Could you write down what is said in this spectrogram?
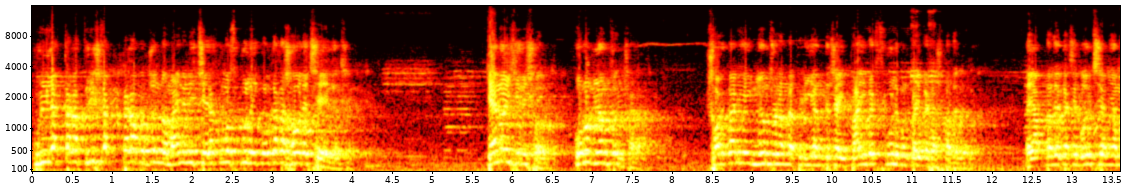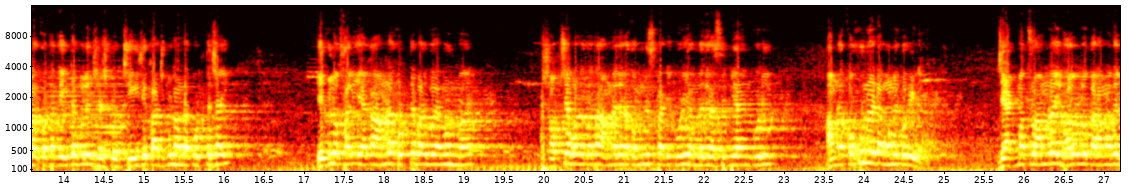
কুড়ি লাখ টাকা, তিরিশ লাখ টাকা পর্যন্ত মাইনে নিচ্ছে এরকম স্কুল এই কলকাতা শহরে ছেয়ে গেছে। কেন এই জিনিস হয়? কোনো নিয়ন্ত্রণ ছাড়া। সরকারি এই নিয়ন্ত্রণ আমরা ফিরিয়ে আনতে চাই প্রাইভেট স্কুল এবং প্রাইভেট হাসপাতালে তাই আপনাদের কাছে বলছি, আমি আমার কথাকে এইটা বলেই শেষ করছি। এই যে কাজগুলো আমরা করতে চাই, এগুলো খালি একা আমরা করতে পারব এমন নয়। সবচেয়ে বড় কথা, আমরা যারা কমিউনিস্ট পার্টি করি, আমরা যারা সিপিআইএম করি, আমরা কখনো এটা মনে করি না যে একমাত্র আমরাই ভালো লোক আর আমাদের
